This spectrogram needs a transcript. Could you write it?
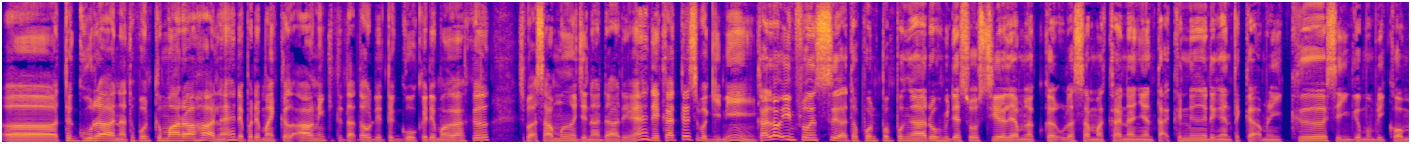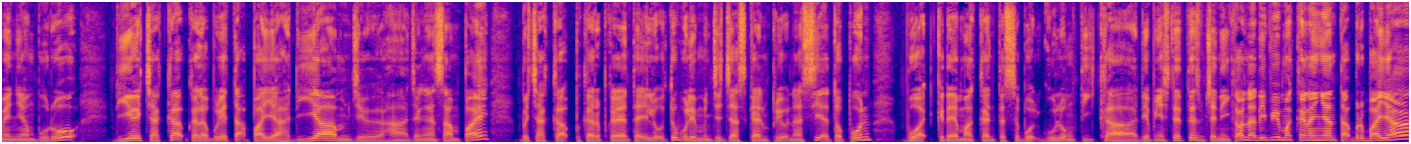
uh, teguran ataupun kemarahan eh daripada Michael Ang ni kita tak tahu dia tegur ke dia marah ke sebab sama je nada dia eh. Dia kata sebegini, kalau influencer ataupun pempengaruh media sosial yang melakukan ulasan makanan yang tak kena dengan tekak mereka sehingga memberi komen yang buruk, dia cakap kalau boleh tak payah diam je. Ha jangan sampai bercakap perkara-perkara yang tak elok tu boleh menjejaskan periuk nasi ataupun buat kedai makan tersebut gulung tika. Dia punya status macam ni. Kau nak review makanan yang tak berbayar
